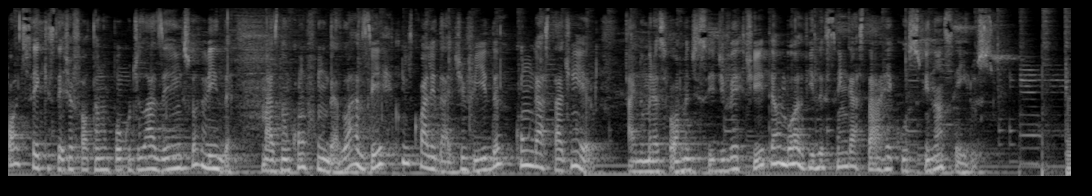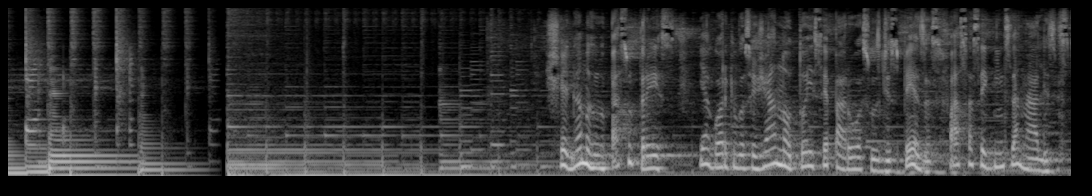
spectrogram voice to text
pode ser que esteja faltando um pouco de lazer em sua vida, mas não confunda lazer e qualidade de vida com gastar dinheiro. Há inúmeras formas de se divertir e ter uma boa vida sem gastar recursos financeiros. Chegamos no passo 3 e agora que você já anotou e separou as suas despesas, faça as seguintes análises.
